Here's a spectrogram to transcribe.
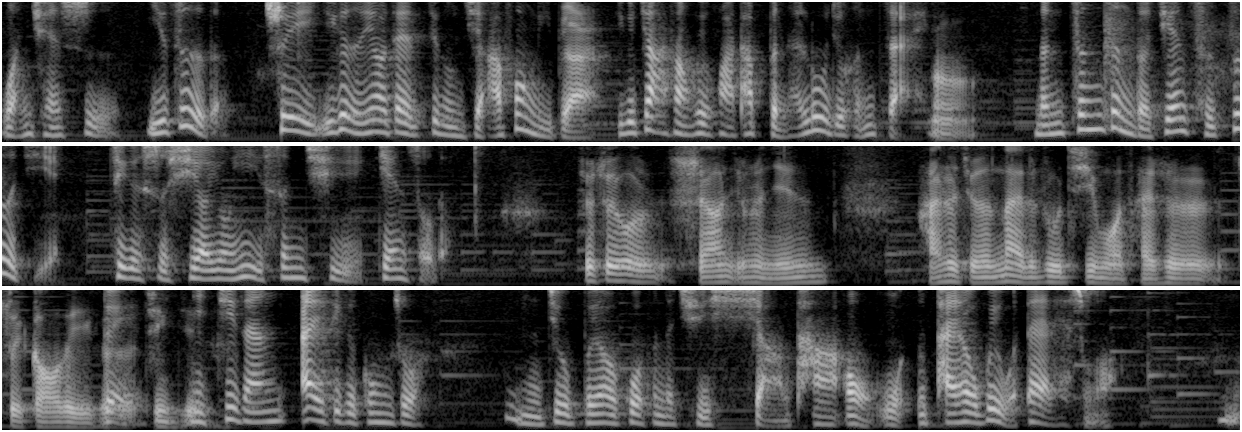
完全是一致的。所以一个人要在这种夹缝里边儿，一个架上绘画，它本来路就很窄，嗯。能真正的坚持自己，这个是需要用一生去坚守的。就最后实际上就是您还是觉得耐得住寂寞才是最高的一个境界。你既然爱这个工作，你就不要过分的去想它哦，我它要为我带来什么，你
